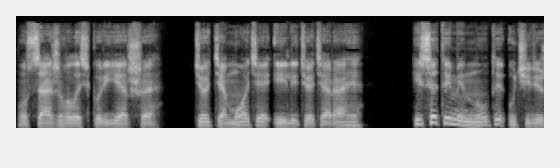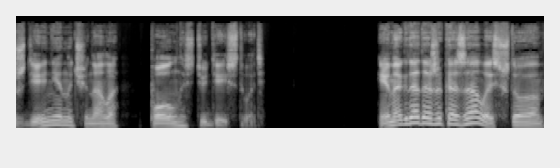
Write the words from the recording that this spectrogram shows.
усаживалась курьерша тетя Мотя или тетя Рая, и с этой минуты учреждение начинало полностью действовать. Иногда даже казалось, что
